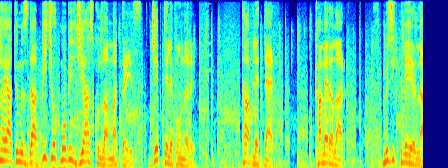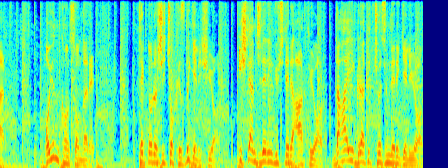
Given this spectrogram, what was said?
hayatımızda birçok mobil cihaz kullanmaktayız. Cep telefonları, tabletler, kameralar, müzik player'lar, oyun konsolları. Teknoloji çok hızlı gelişiyor. İşlemcilerin güçleri artıyor. Daha iyi grafik çözümleri geliyor.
